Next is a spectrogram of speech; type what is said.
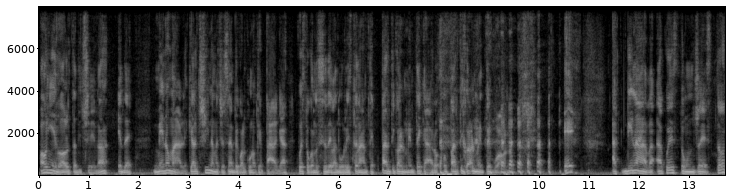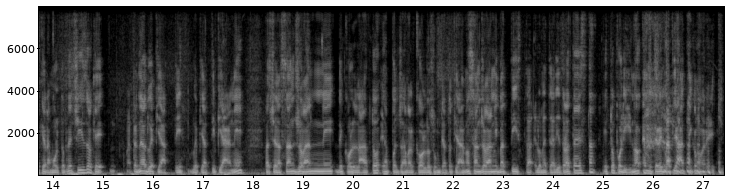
ogni volta diceva ed è Meno male che al cinema c'è sempre qualcuno che paga, questo quando si sedeva ad un ristorante particolarmente caro o particolarmente buono. E abbinava a questo un gesto che era molto preciso che prendeva due piatti, due piatti piani, faceva San Giovanni decollato e appoggiava il collo su un piatto piano, San Giovanni Battista e lo metteva dietro la testa e Topolino e metteva i due piatti come orecchi.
